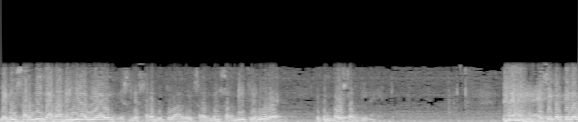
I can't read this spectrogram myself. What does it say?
लेकिन सर्दी ज़्यादा नहीं अभी आई, इसलिए शरद ऋतु आ गई। शरद में सर्दी ज़रूर है, लेकिन बहुत सर्दी नहीं। ऐसे करके जब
